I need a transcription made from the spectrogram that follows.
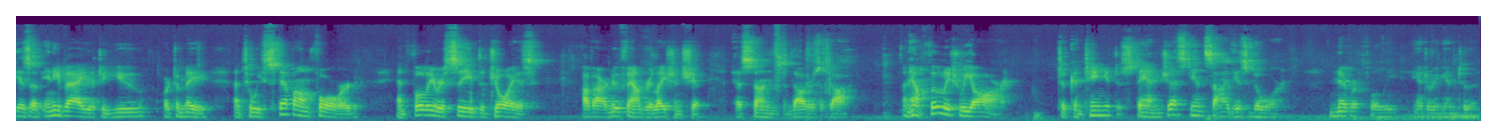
is of any value to you or to me until we step on forward and fully receive the joys of our newfound relationship as sons and daughters of God. And how foolish we are to continue to stand just inside his door, never fully entering into it,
